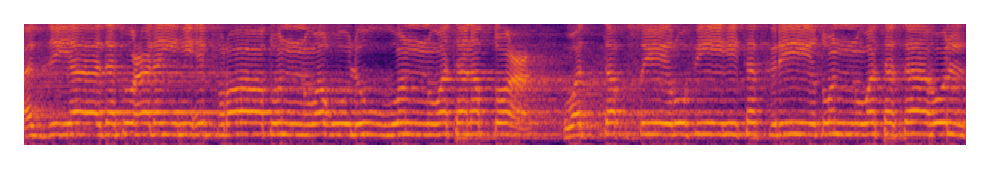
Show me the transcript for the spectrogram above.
الزيادة عليه إفراط وغلو وتنطع. والتقصير فيه تفريط وتساهل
